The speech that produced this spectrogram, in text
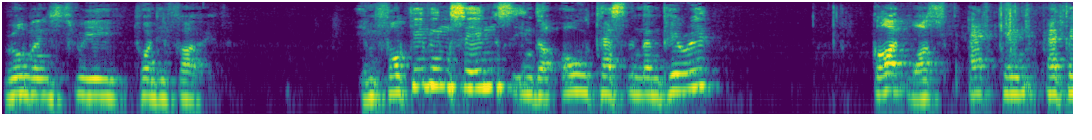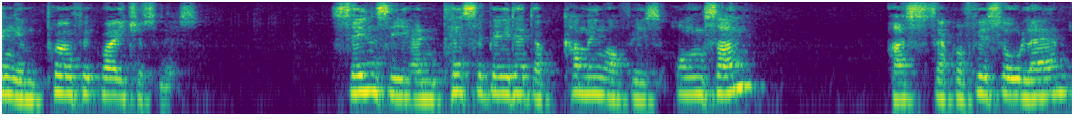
Romans 3:25. In forgiving sins in the Old Testament period, God was acting, acting in perfect righteousness. Since he anticipated the coming of his own son, a sacrificial lamb,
